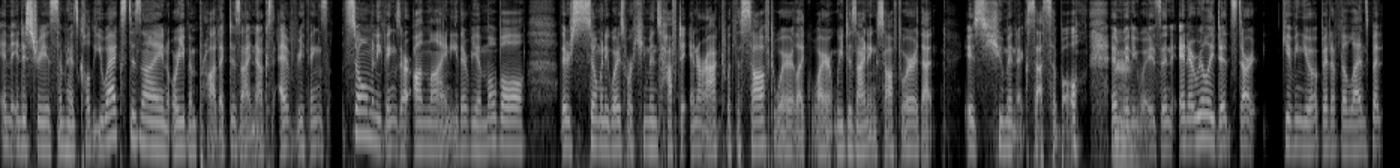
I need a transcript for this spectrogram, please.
In the industry is sometimes called UX design or even product design now because everything's so many things are online either via mobile. There's so many ways where humans have to interact with the software. Like why aren't we designing software that is human accessible in mm. many ways? And and it really did start giving you a bit of the lens. But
